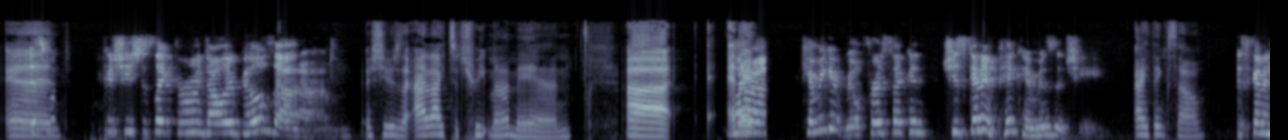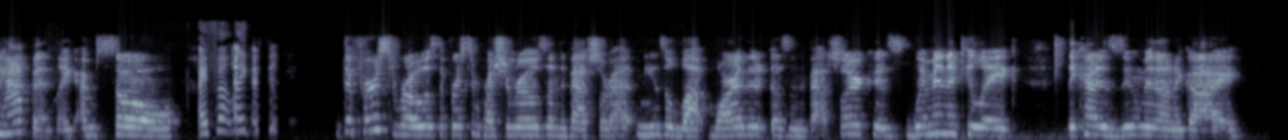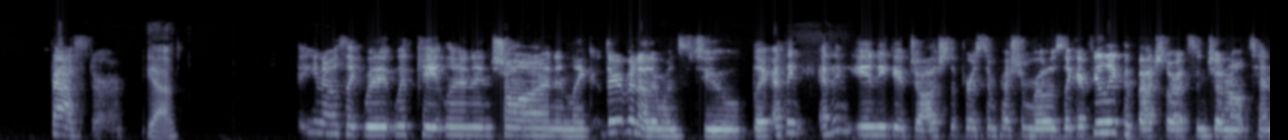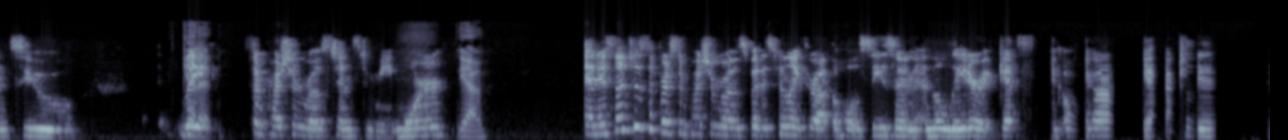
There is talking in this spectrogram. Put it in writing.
And, Because she's just like throwing dollar bills at him. and she was like, I like to treat my man. Uh, and I, Laura, can we get real for a second? She's gonna pick him, isn't she? I think so. It's gonna happen. Like I'm so. I felt like, I feel like the first rose, the first impression rose on The Bachelorette means a lot more than it does in The Bachelor because women, I feel like they kind of zoom in on a guy faster. yeah. You know, it's like with with Kaitlyn and Shawn, and like there have been other ones too. Like I think I think Andi gave Josh the first impression rose. Like I feel like the Bachelorettes in general tend to Get like first impression rose tends to mean more. Yeah. And it's not just the first impression rose, but it's been like throughout the whole season. And the later it gets, like, oh my god, I actually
